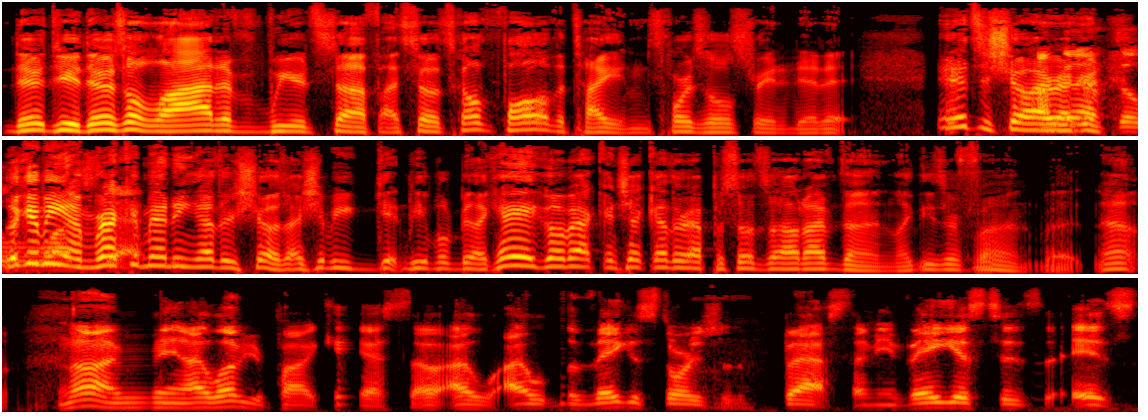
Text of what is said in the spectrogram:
there, dude, there's a lot of weird stuff. So it's called Fall of the Titans. Sports Illustrated did it. And it's a show I I'm recommend. Look at me, I'm that. recommending other shows. I should be getting people to be like, "Hey, go back and check other episodes out I've done. Like these are fun." But no, No, I mean I love your podcast. I, I, I the Vegas stories are the best. I mean Vegas is is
